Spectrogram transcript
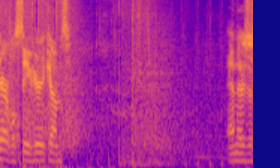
Careful, Steve. Here he comes. And there's a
